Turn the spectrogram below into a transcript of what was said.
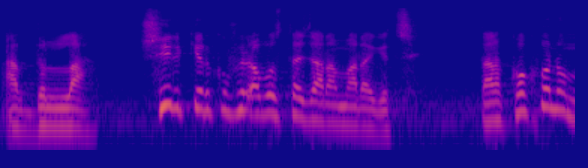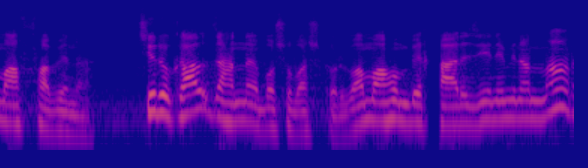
আবদুল্লাহ, শিরকের কুফির অবস্থায় যারা মারা গেছে, তারা কখনো মাফ পাবে না। চিরকাল জাহান্নায় বসবাস করবে। আমাহম বে খারেজিন মিনান্নার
